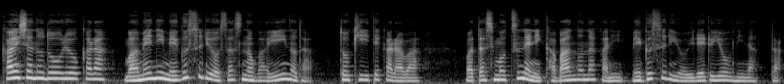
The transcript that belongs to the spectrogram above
会社の同僚からまめに目薬をさすのがいいのだと聞いてからは、私も常にカバンの中に目薬を入れるようになった。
